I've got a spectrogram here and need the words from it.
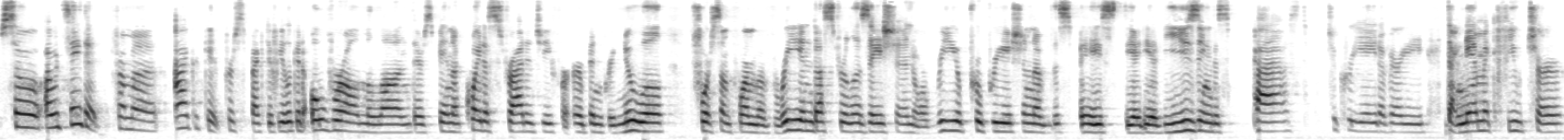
So, I would say that from an aggregate perspective, you look at overall Milan, there's been a, quite a strategy for urban renewal for some form of reindustrialization or reappropriation of the space, the idea of using this past to create a very dynamic future.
